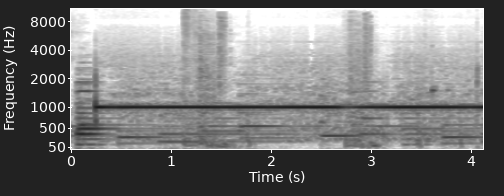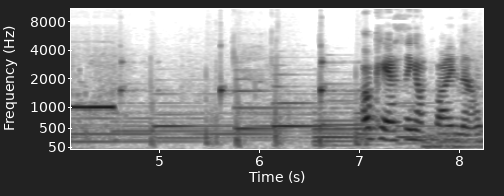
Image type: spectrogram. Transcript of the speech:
Okay, I think I'm fine now.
